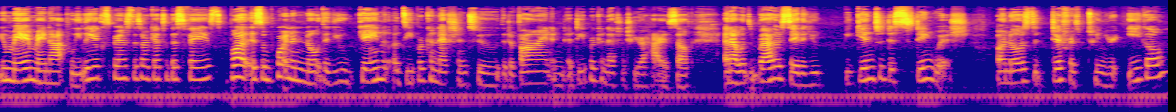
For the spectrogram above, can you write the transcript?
You may or may not completely experience this or get to this phase, but it's important to note that you gain a deeper connection to the divine and a deeper connection to your higher self. And I would rather say that you begin to distinguish or notice the difference between your ego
